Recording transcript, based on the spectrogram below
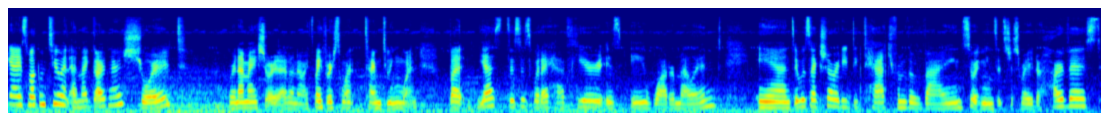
guys, welcome to an MIgardener short. Or an MI short, I don't know. It's my first one time doing one. But yes, this is what I have here is a watermelon. And it was actually already detached from the vine, so it means it's just ready to harvest.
